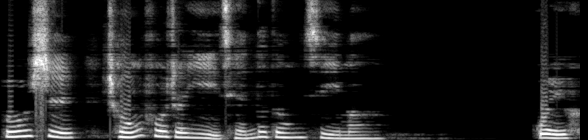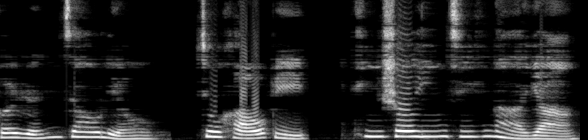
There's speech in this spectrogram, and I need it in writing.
不是重复着以前的东西吗？鬼和人交流，就好比听收音机那样，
